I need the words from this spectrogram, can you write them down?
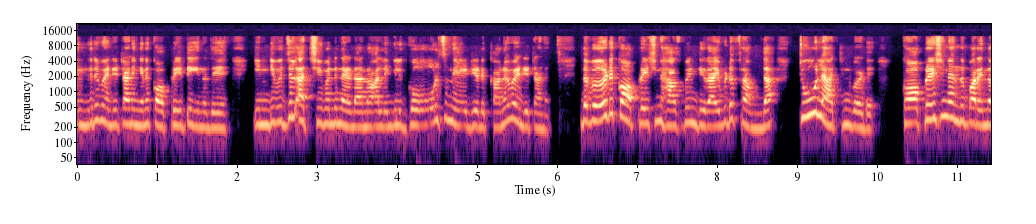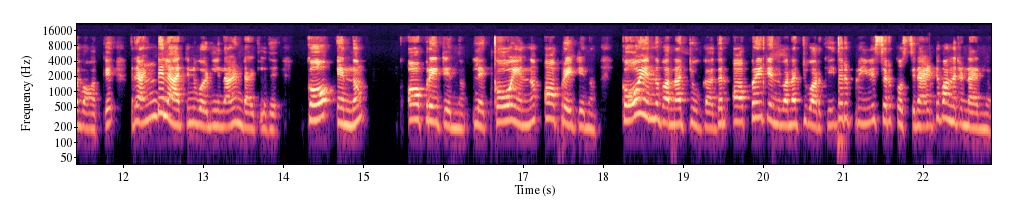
എന്തിനു വേണ്ടിയിട്ടാണ് ഇങ്ങനെ കോപ്പറേറ്റ് ചെയ്യുന്നത്? ഇൻഡിവിജ്വൽ അച്ചീവ്മെന്റ് നേടാനോ അല്ലെങ്കിൽ ഗോൾസ് നേടിയെടുക്കാനോ വേണ്ടിയിട്ടാണ്. The word cooperation has been derived from the two Latin word cooperation എന്ന് പറയുന്ന വാക്ക് രണ്ട് ലാറ്റിൻ വേർഡിൽ നിന്നാണ് ഉണ്ടായിട്ടുള്ളത്. കോ എന്നും ഓപ്പറേറ്റ് എന്നും അല്ലെ കോ എന്നും ഓപ്പറേറ്റ് എന്നും. കോ എന്ന് പറഞ്ഞാൽ ടുഗദർ ഓപ്പറേറ്റ് എന്ന് പറഞ്ഞാൽ ടു വർക്ക് ഇതൊരു പ്രീവിയസ് ഇയർ ക്വസ്റ്റ്യൻ ആയിട്ട് വന്നിട്ടുണ്ടായിരുന്നു.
